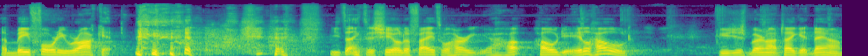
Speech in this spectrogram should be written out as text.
a B 40 rocket. you think the shield of faith will hold you? It'll hold. You just better not take it down.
